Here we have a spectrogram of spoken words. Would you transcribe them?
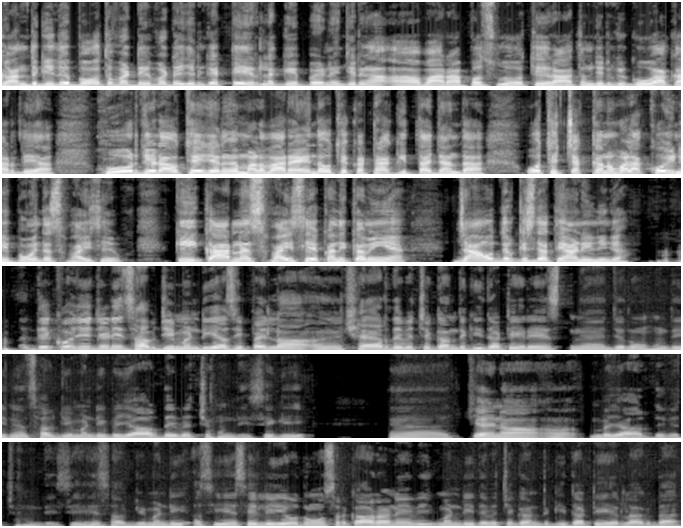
ਗੰਦਗੀ ਦੇ ਬਹੁਤ ਵੱਡੇ ਵੱਡੇ ਜਾਣੀ ਕਿ ਢੇਰ ਲੱਗੇ ਪਏ ਨੇ, ਜਿਹੜੀਆਂ ਆਵਾਰਾ ਪਸ਼ੂ ਆ, ਉੱਥੇ ਰਾਤ ਨੂੰ ਜਾਣੀ ਕਿ ਗੋਹਾ ਕਰਦੇ ਆ, ਹੋਰ ਜਿਹੜਾ ਉੱਥੇ ਜਾਣੀ ਕਿ ਮਲਵਾ ਰਹਿ ਜਾਂਦਾ ਉੱਥੇ ਇਕੱਠਾ ਕੀਤਾ ਜਾਂਦਾ, ਉੱਥੇ ਚੱਕਣ ਵਾਲਾ ਕੋਈ ਨਹੀਂ ਪਹੁੰਚਦਾ ਸਫ਼ਾਈ ਸੇਵਕ। ਕੀ ਕਾਰਨ ਹੈ ਸਫ਼ਾਈ ਸੇਵਕਾਂ ਦੀ ਕਮੀ ਹੈ? ਜਾਂ ਉਧਰ ਕਿਸੇ ਦਾ ਧਿਆਨ ਹੀ ਨਹੀਂਗਾ ਦੇਖੋ ਜੀ ਜਿਹੜੀ ਸਬਜ਼ੀ ਮੰਡੀ ਆ ਅਸੀਂ ਪਹਿਲਾਂ ਅ, ਸ਼ਹਿਰ ਦੇ ਵਿੱਚ ਗੰਦਗੀ ਦਾ ਢੇਰੇ ਅ, ਜਦੋਂ ਹੁੰਦੀ ਨਾ ਸਬਜ਼ੀ ਮੰਡੀ ਬਾਜ਼ਾਰ ਦੇ ਵਿੱਚ ਹੁੰਦੀ ਸੀਗੀ ਅ, ਚਾਈਨਾ ਅ, ਬਾਜ਼ਾਰ ਦੇ ਵਿੱਚ ਹੁੰਦੀ ਸੀ ਇਹ ਸਬਜ਼ੀ ਮੰਡੀ। ਅਸੀਂ ਇਸੇ ਲਈ ਉਦੋਂ ਸਰਕਾਰਾਂ ਨੇ ਵੀ ਮੰਡੀ ਦੇ ਵਿੱਚ ਗੰਦਗੀ ਦਾ ਢੇਰ ਲੱਗਦਾ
